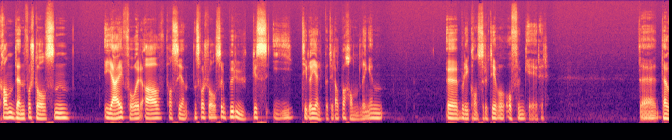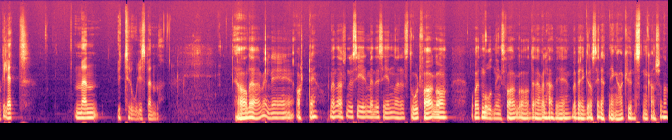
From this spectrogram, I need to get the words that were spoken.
kan den forståelsen jeg får av pasientens forståelse, brukes i, til å hjelpe til at behandlingen ø, blir konstruktiv og, og fungerer? Det, det, er jo ikke lett, men utrolig spennende. Ja, det er veldig artig. Men det er som du sier, medisin er et stort fag og, og, et modningsfag, og det er vel her vi beveger oss i retning av kunsten, kanskje. da.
